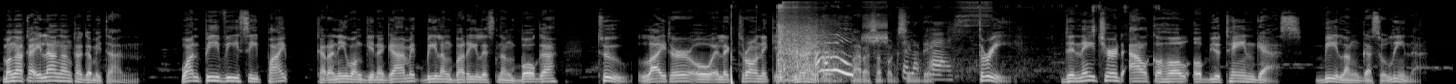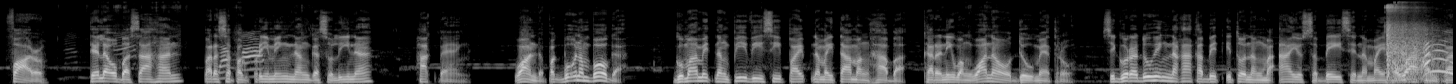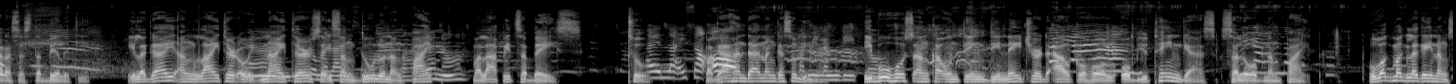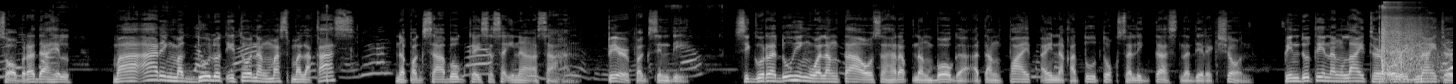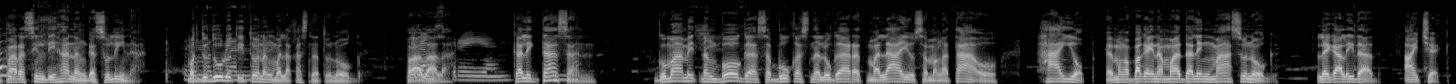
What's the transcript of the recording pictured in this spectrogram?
Mga kailangang kagamitan. 1 PVC pipe, karaniwang ginagamit bilang bariles ng boga. 2 lighter o electronic igniter para sa pagsindi. Kalakas. 3 denatured alcohol o butane gas bilang gasolina. 4 tela o basahan para sa pagpriming ng gasolina. Hakbang. 1 pagbuo ng boga. Gumamit ng PVC pipe na may tamang haba, karaniwang 1 o 2 metro. Siguraduhing nakakabit ito ng maayos sa base na may hawakan para sa stability. Ilagay ang lighter o Ayan, igniter sa isang dulo ng pipe malapit sa base. 2. Ay na isa Paghahanda ng gasolina. Ibuhos ang kaunting denatured alcohol o butane gas sa loob ng pipe. Huwag maglagay ng sobra dahil maaaring magdulot ito ng mas malakas na pagsabog kaysa sa inaasahan. Peer pagsindi. Siguraduhing walang tao sa harap ng boga at ang pipe ay nakatutok sa ligtas na direksyon. Pindutin ang lighter or igniter para sindihan ang gasolina. Magdudulot ito ng malakas na tunog. Paalala. Kaligtasan, gumamit ng boga sa bukas na lugar at malayo sa mga tao, hayop, ay mga bagay na madaling masunog. Legalidad, I check.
